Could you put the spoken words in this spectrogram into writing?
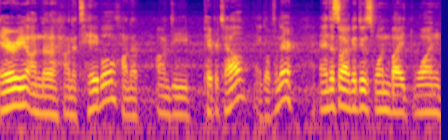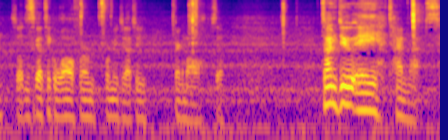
area on the on the table on the on the paper towel and go from there. And this one I'm gonna do this one by one, so this is gonna take a while for for me to actually bring them all. So time to do a time lapse.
